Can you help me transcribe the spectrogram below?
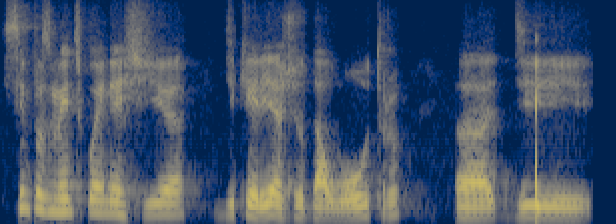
simplesmente com a energia de querer ajudar o outro, uh, de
